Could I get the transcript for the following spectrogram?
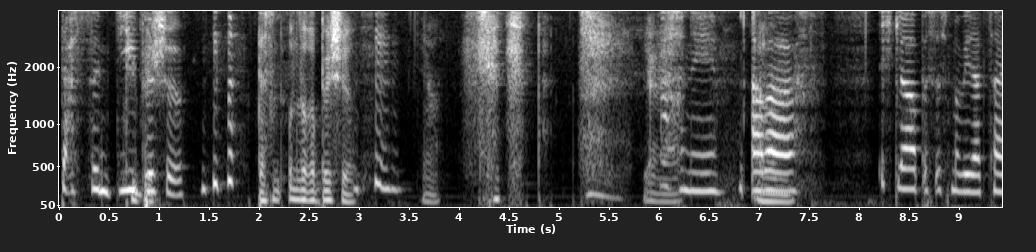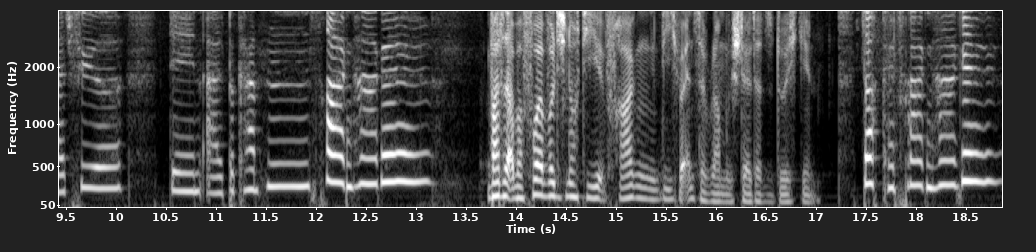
Das sind die Typisch. Büsche. das sind unsere Büsche. ja. ja, Ach nee, aber ich glaube, es ist mal wieder Zeit für den altbekannten Fragenhagel. Warte, aber vorher wollte ich noch die Fragen, die ich bei Instagram gestellt hatte, durchgehen. Doch kein Fragenhagel.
